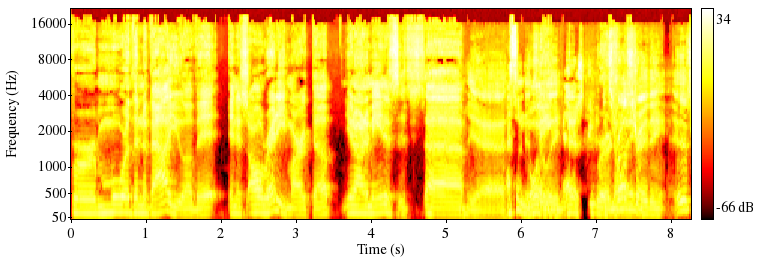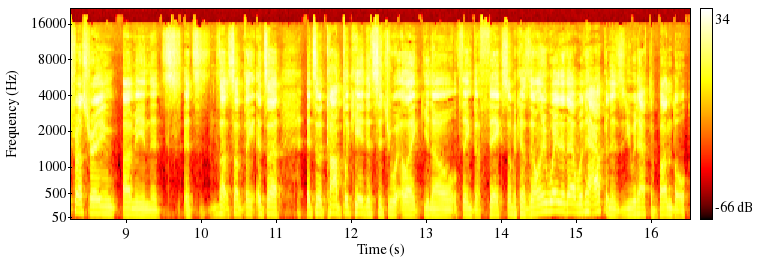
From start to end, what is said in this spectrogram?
for more than the value of it, and it's already marked up. You know what I mean? It's it's uh, yeah, that's annoying. really- that is super it's annoying. frustrating. It is frustrating. I mean, it's it's not something. It's a it's a complicated situation, like you know, thing to fix. So because the only way that that would happen is you would have to bundle,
